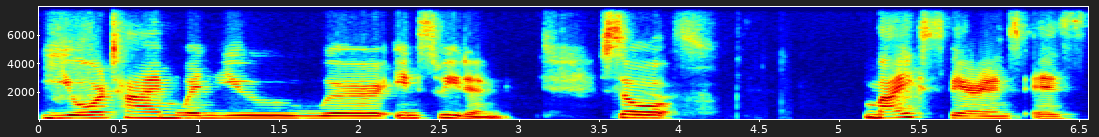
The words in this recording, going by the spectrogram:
your time when you were in sweden. So yes. my experience is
